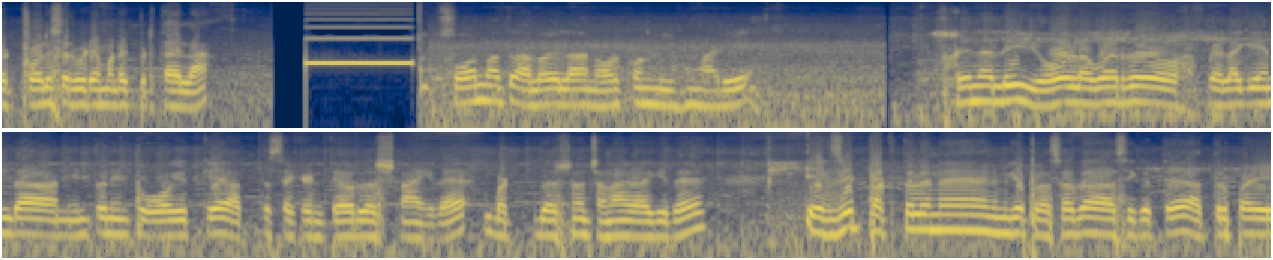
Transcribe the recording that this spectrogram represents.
ಬಟ್ ಪೊಲೀಸರು ವಿಡಿಯೋ ಮಾಡೋಕ್ಕೆ ಬಿಡ್ತಾ ಇಲ್ಲ. ಫೋನ್ ಮಾತ್ರ ಅಲೋ ಇಲ್ಲ, ನೋಡ್ಕೊಂಡು ನೀವು ಮಾಡಿ. ಫೈನಲಿ ಏಳು ಅವರು ಬೆಳಗ್ಗೆಯಿಂದ ನಿಂತು ನಿಂತು ಹೋಗಿದ್ದಕ್ಕೆ ಹತ್ತು ಸೆಕೆಂಡ್ ದೇವ್ರ ದರ್ಶನ ಆಗಿದೆ ಬಟ್ ದರ್ಶನ ಚೆನ್ನಾಗಾಗಿದೆ. ಎಕ್ಸಿಟ್ ಪಕ್ಕದಲ್ಲೇ ನಿಮಗೆ ಪ್ರಸಾದ ಸಿಗುತ್ತೆ. ಹತ್ತು ರೂಪಾಯಿ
